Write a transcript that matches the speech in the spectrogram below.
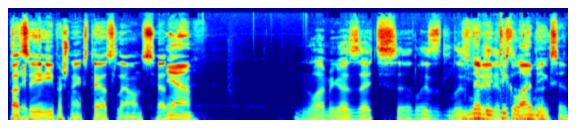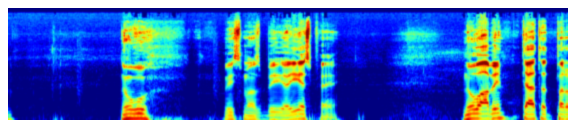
Pats īpašnieks Teots Leons. Jā. Jā, Laimīgās zeķes eh, līdz, līdz Nebija tik laimīgs. Jā. Nu, vismaz bija iespēja. Nu, labi, tā tad par,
